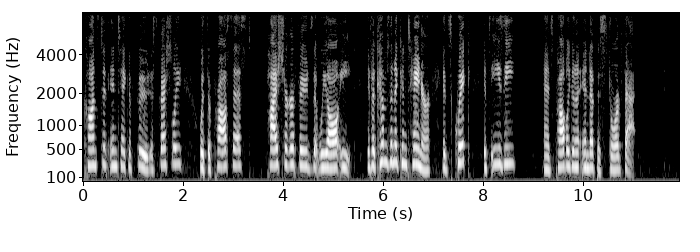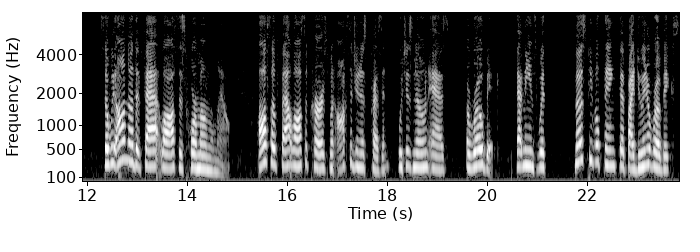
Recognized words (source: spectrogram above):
constant intake of food, especially with the processed high sugar foods that we all eat. If it comes in a container, it's quick, it's easy, and it's probably going to end up as stored fat. So we all know that fat loss is hormonal now. Also, fat loss occurs when oxygen is present, which is known as aerobic. That means with most people think that by doing aerobics,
